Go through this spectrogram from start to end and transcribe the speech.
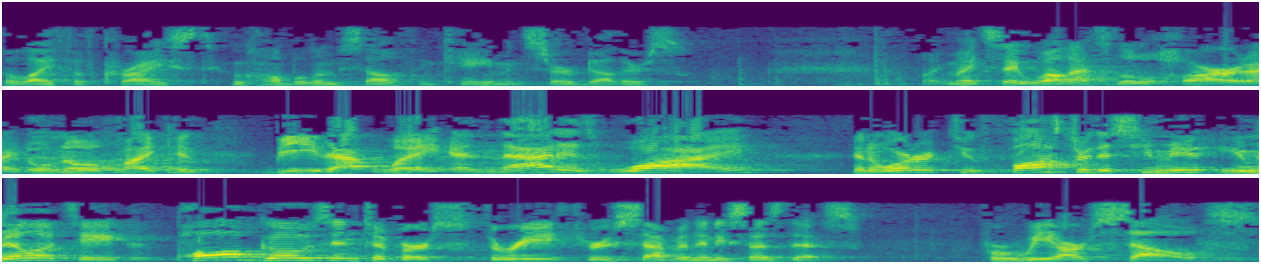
The life of Christ who humbled himself and came and served others. You might say, well, that's a little hard. I don't know if I can be that way. And that is why, in order to foster this humility, Paul goes into verse 3 through 7 and he says this. For we ourselves,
